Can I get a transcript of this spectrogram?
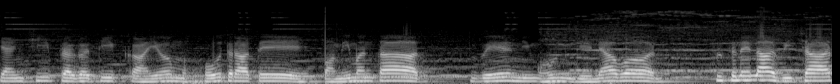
त्यांची प्रगती कायम होत राहते. स्वामी म्हणतात वेळ निघून गेल्यावर सुचलेला विचार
